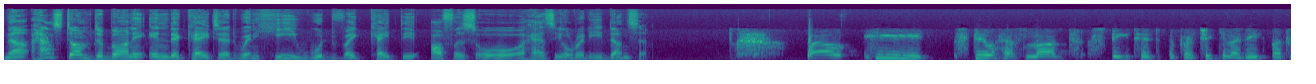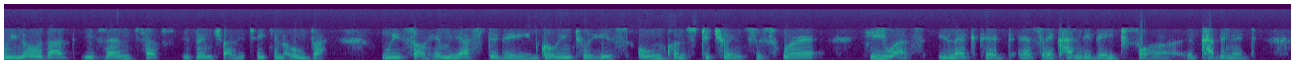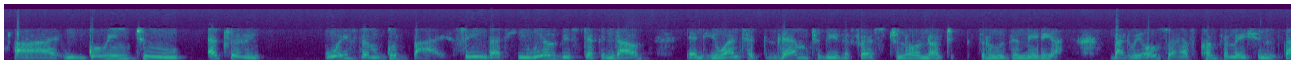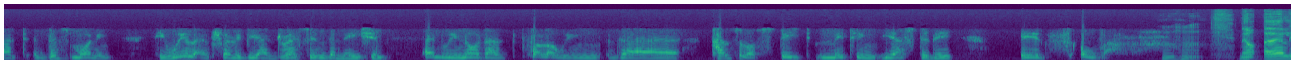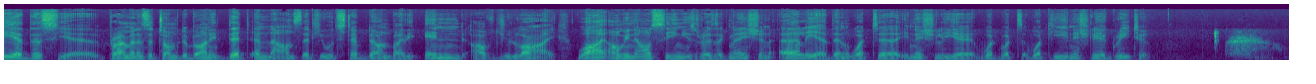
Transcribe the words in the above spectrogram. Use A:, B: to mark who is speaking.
A: Now, has Tom Thabane indicated when he would vacate the office, or has he already done so?
B: Well, he still has not stated a particular date, but we know that events have eventually taken over. We saw him yesterday going to his own constituencies where he was elected as a candidate for a cabinet, uh, going to actually wave them goodbye, saying that he will be stepping down and he wanted them to be the first to know, not through the media. But we also have confirmation that this morning he will actually be addressing the nation. And we know that following the Council of State meeting yesterday, it's over.
A: Mm-hmm. Now, earlier this year, Prime Minister Tom Thabane did announce that he would step down by the end of July. Why are we now seeing his resignation earlier than what uh, initially uh, what what what he initially agreed to?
